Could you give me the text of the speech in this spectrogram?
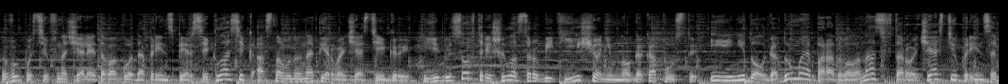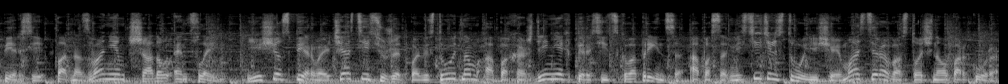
Выпустив в начале этого года Принц Персии Classic, основанную на первой части игры, Ubisoft решила срубить еще немного капусты и недолго недолго думая, порадовала нас второй частью Принца Персии под названием Shadow and Flame. Еще с первой части сюжет повествует нам о похождениях персидского принца, а по совместительству еще и мастера восточного паркура.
